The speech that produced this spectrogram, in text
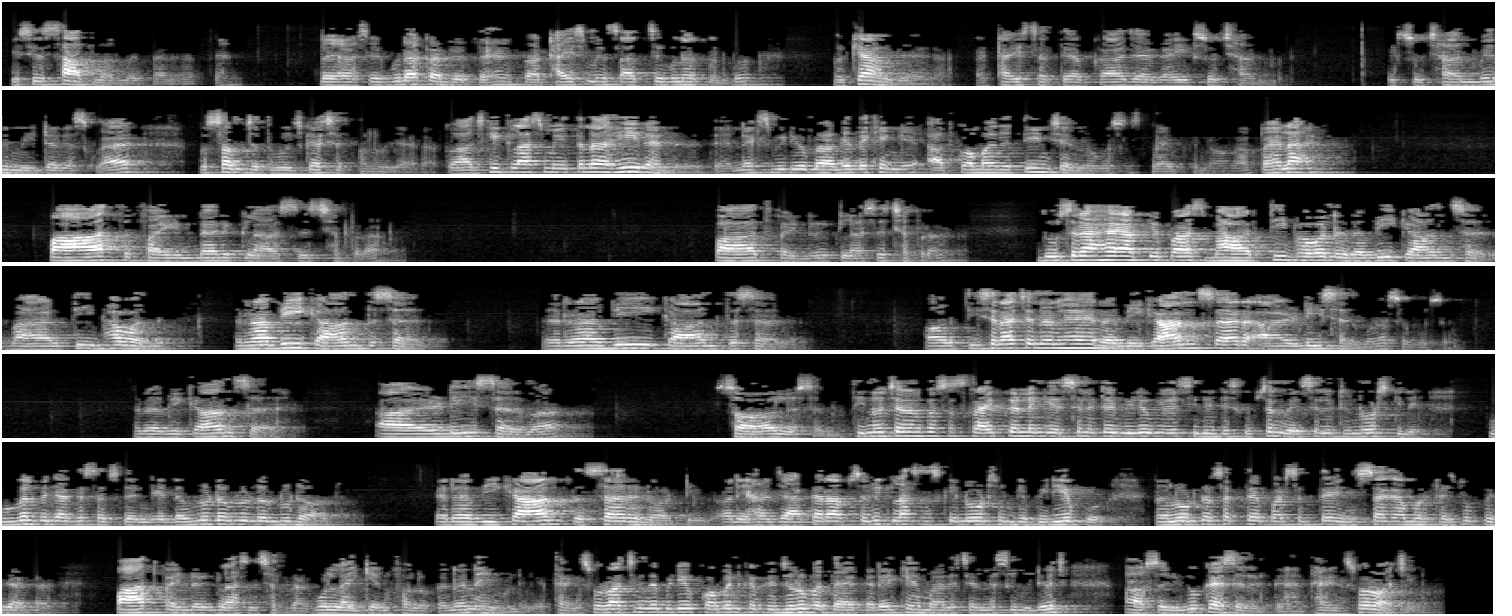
इसे सात बार में कर देते हैं। तो यहाँ से गुना कर देते हैं तो अट्ठाईस में सात से गुना कर दो तो क्या हो जाएगा? अट्ठाईस सत्य आपका आ जाएगा एक सौ छियानवे एक सौ छियानवे मीटर स्क्वायर तो सम चतुर्भुज का क्षेत्रफल हो जाएगा। तो आज की क्लास में इतना ही रहने देते हैं। नेक्स्ट वीडियो में आगे देखेंगे। आपको हमारे तीन चैनलों को सब्सक्राइब करना होगा। पहला है Path Finder Classes Chhapra. Path Finder Classes Chhapra. दूसरा है आपके पास भारती भवन रवि का आंसर भारती भवन रविकांत सर। रविकांत सर। और तीसरा चैनल है Ravikant sir, R D Sharma solution Ravikant sir, R D Sharma solution. तीनों चैनल को सब्सक्राइब कर लेंगे। इससे रिलेटेड वीडियो के लिए सीधे डिस्क्रिप्शन में, इससे रिलेटेड नोट्स के लिए गूगल पे जाकर सर्च करेंगे W W W dot Ravikant sir dot in और यहाँ जाकर आप सभी क्लासेस के नोट्स उनके पीडीएफ को डाउनलोड कर सकते हैं, पढ़ सकते हैं इंस्टाग्राम और फेसबुक पर जाकर। पाथ फाइंडर क्लासेस सत्रह को लाइक एंड फॉलो करना नहीं भूलेंगे। Thanks for watching the video comment करके ज़रूर बताया करें कि हमारे चैनल से वीडियोज़ आप सभी को कैसे लगते हैं। Thanks for watching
